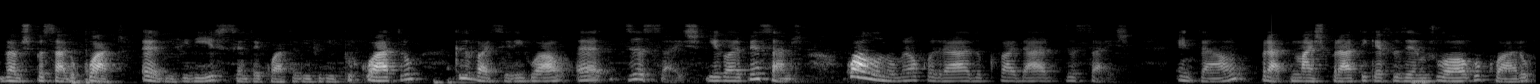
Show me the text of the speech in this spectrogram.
vamos passar o 4 a dividir, 64 a dividir por 4, que vai ser igual a 16. E agora pensamos, qual o número ao quadrado que vai dar 16? Então, mais prático é fazermos logo, claro,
